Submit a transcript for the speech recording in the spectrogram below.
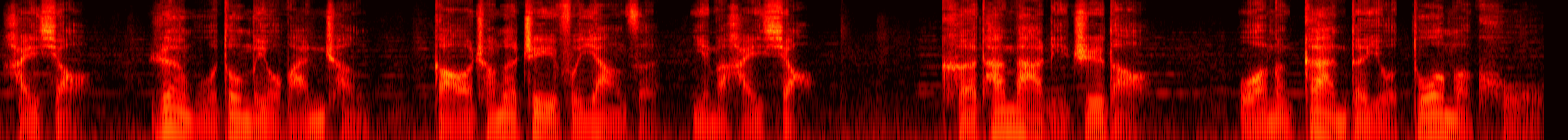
还笑，任务都没有完成，搞成了这副样子，你们还笑？”可他那里知道我们干得有多么苦。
